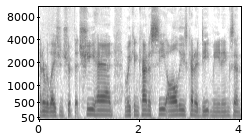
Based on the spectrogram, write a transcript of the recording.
and a relationship that she had. And we can kind of see all these kind of deep meanings. And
